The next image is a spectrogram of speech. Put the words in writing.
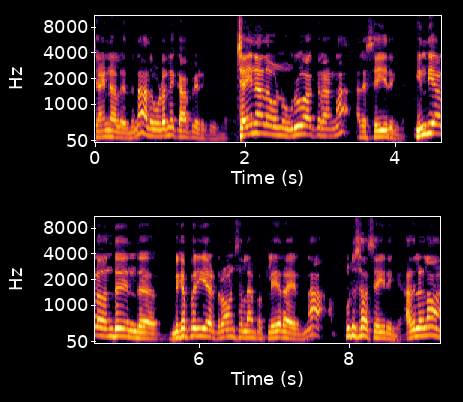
சைனாவில் இருந்துன்னா அதை உடனே காப்பி எடுக்கிறீங்க. சைனாவில் ஒன்று உருவாக்குறான்னா அதை செய்கிறீங்க இந்தியாவில் வந்து இந்த மிகப்பெரிய ட்ரோன்ஸ் எல்லாம் இப்போ கிளியர் ஆயிருக்குன்னா புதுசாக செய்கிறீங்க அதிலலாம்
